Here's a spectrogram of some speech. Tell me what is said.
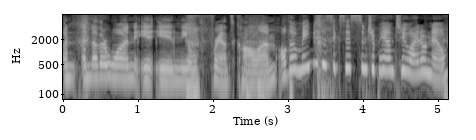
an, another one in, in the old France column. Although maybe this exists in Japan too. I don't know.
